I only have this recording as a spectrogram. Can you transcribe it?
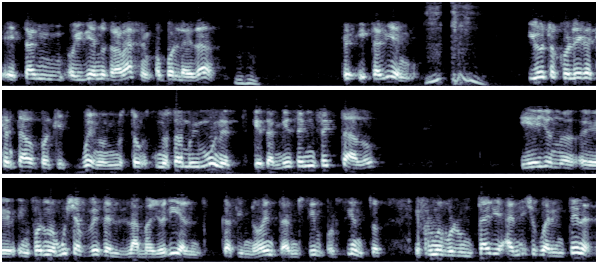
están, hoy día no trabajan, o por la edad. Pero- y está bien. Y otros colegas que han estado, porque, bueno, no, no estamos inmunes, que también se han infectado, y ellos no, eh, en forma muchas veces, la mayoría, casi el 90, el 100%, en forma voluntaria han hecho cuarentena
